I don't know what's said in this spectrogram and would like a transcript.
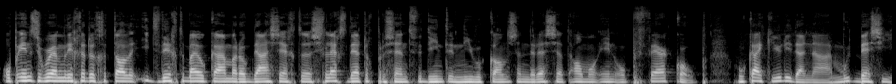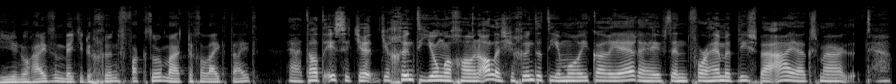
Op Instagram liggen de getallen iets dichter bij elkaar, maar ook daar zegt uh, slechts 30% verdient een nieuwe kans en de rest zet allemaal in op verkoop. Hoe kijken jullie daarnaar? Moet Bessie hier nog? Hij heeft een beetje de gunfactor, maar tegelijkertijd... Ja, dat is het. Je, je gunt die jongen gewoon alles. Je gunt dat hij een mooie carrière heeft en voor hem het liefst bij Ajax. Maar ja,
